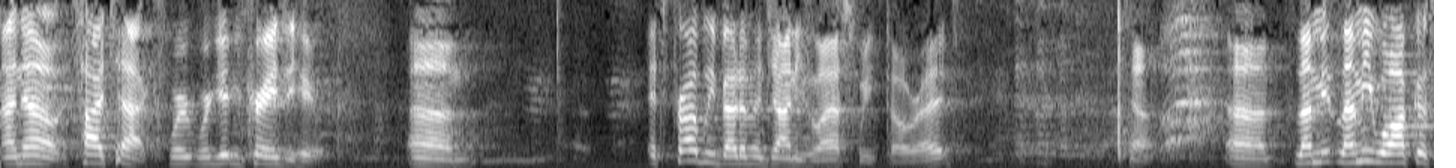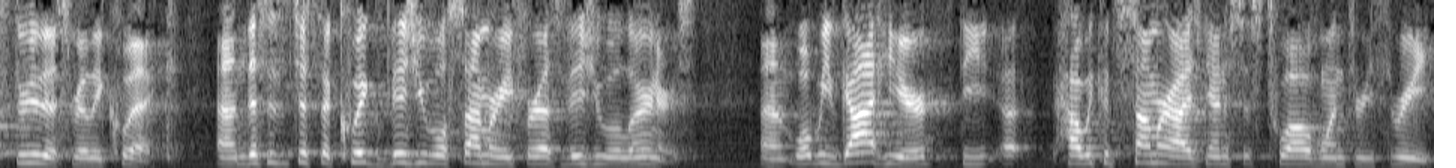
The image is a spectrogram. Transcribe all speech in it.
I know, it's high tech. We're, we're getting crazy here. Um, it's probably better than Johnny's last week, though, right? No. Uh, let, me, let me walk us through this really quick. Um, this is just a quick visual summary for us visual learners. Um, what we've got here, the, uh, how we could summarize Genesis 12, 1 through 3.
